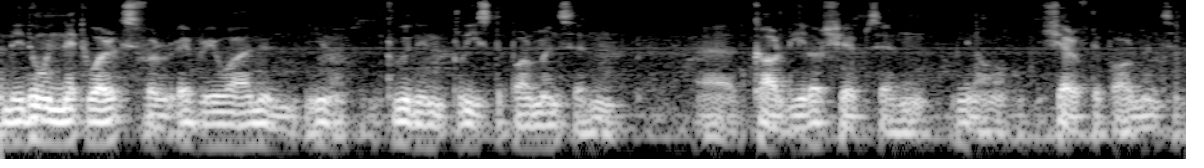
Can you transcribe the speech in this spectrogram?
And they're doing networks for everyone, and you know, including police departments and uh, car dealerships and you know sheriff departments and,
